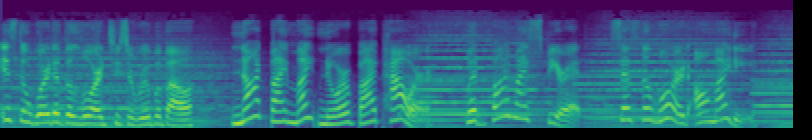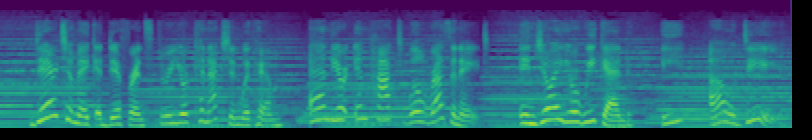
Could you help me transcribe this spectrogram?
is the word of the Lord to Zerubbabel, not by might nor by power, but by my spirit, says the Lord Almighty. Dare to make a difference through your connection with Him, and your impact will resonate. Enjoy your weekend. E O D.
